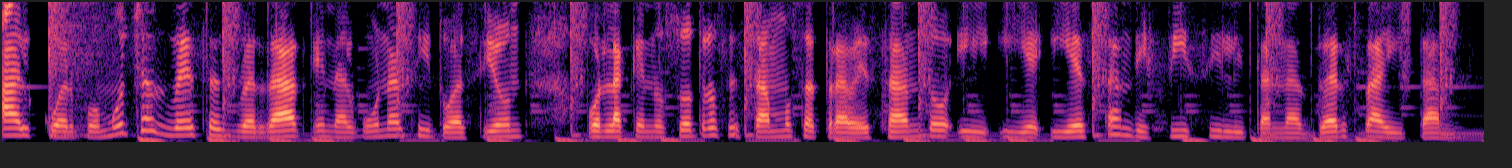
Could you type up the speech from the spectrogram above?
al cuerpo. Muchas veces, ¿verdad? En alguna situación por la que nosotros estamos atravesando y, y, es tan difícil y tan adversa y tan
